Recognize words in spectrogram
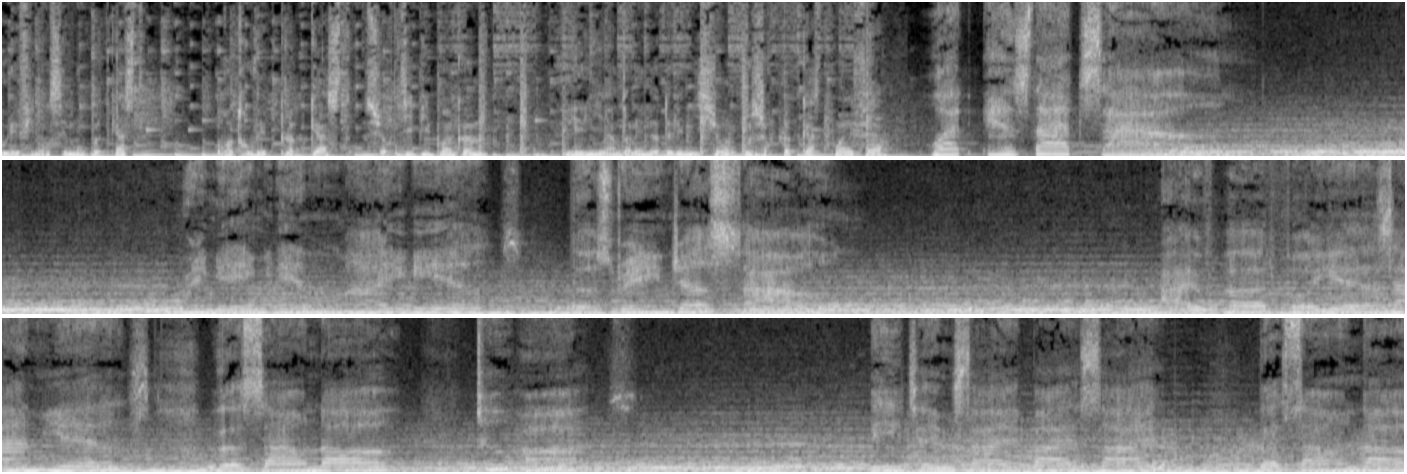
voulez financer mon podcast Retrouvez Plopcast sur tipeee.com. Les liens dans les notes de l'émission ou sur plopcast.fr. What is that sound? Ringing in my ears, the strangest sound I've heard for years and years. The sound of two hearts side by side, the sound of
